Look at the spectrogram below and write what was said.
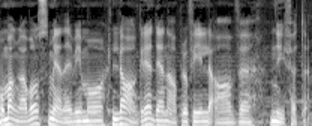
og mange av oss mener vi må lagre DNA-profil av nyfødte.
